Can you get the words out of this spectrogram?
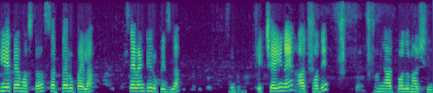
ही एक आहे मस्त. सत्तर रुपयाला. सेवन्टी रुपीजला हे बघा. एक चेन आहे आतमध्ये. आणि आतमधून अशी.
